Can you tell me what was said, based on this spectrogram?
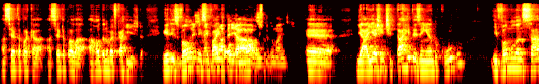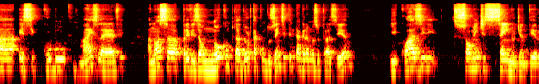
acerta para cá, acerta para lá, a roda não vai ficar rígida. Eles vão nesse vai e volta nosso, tudo mais. É, e aí a gente está redesenhando o cubo e vamos lançar esse cubo mais leve. A nossa previsão no computador está com 230 gramas no traseiro e quase somente 100 no dianteiro,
